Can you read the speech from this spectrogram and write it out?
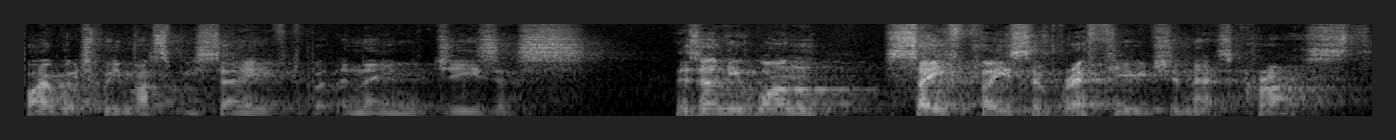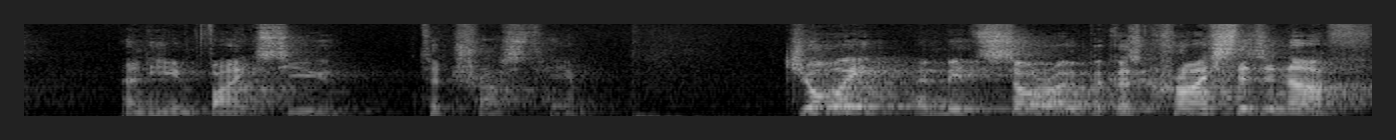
by which we must be saved but the name of Jesus. There's only one safe place of refuge, and that's Christ. And He invites you to trust Him. Joy amidst sorrow because Christ is enough.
